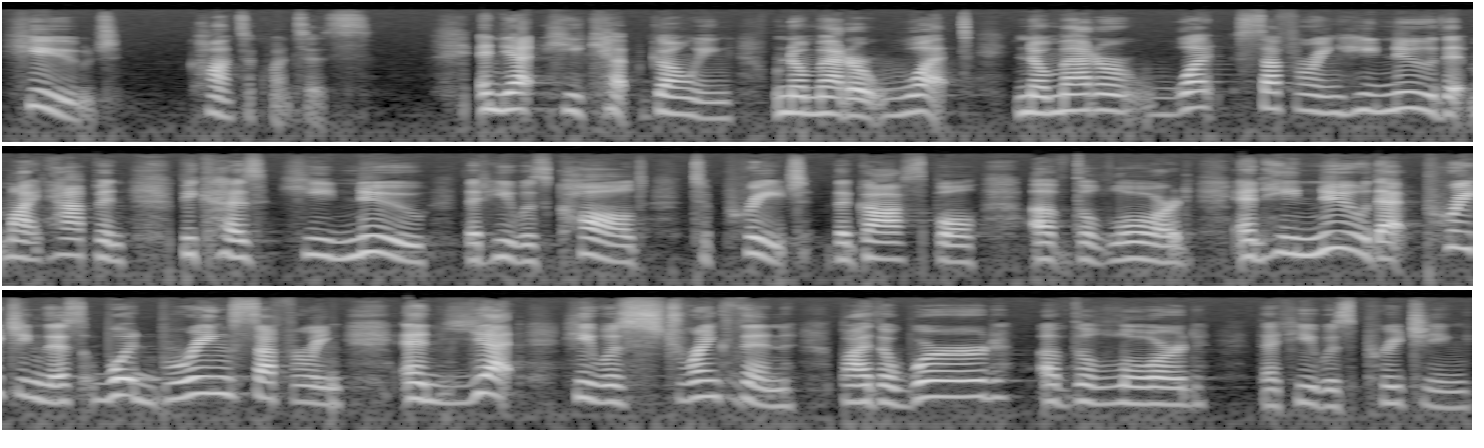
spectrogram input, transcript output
huge consequences. And yet he kept going no matter what, no matter what suffering he knew that might happen, because he knew that he was called to preach the gospel of the Lord. And he knew that preaching this would bring suffering, and yet he was strengthened by the word of the Lord that he was preaching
